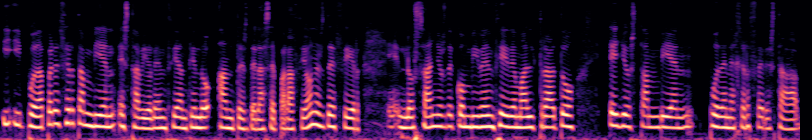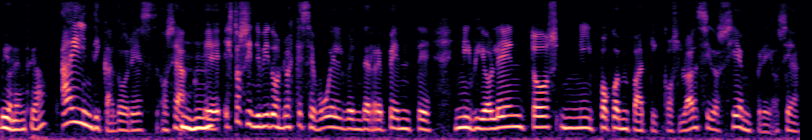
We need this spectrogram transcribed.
Y, puede aparecer también esta violencia, entiendo, antes de la separación, es decir, en los años de convivencia y de maltrato ellos también pueden ejercer esta violencia? Hay indicadores, o sea, eh, estos individuos no es que se vuelven de repente ni violentos ni poco empáticos, lo han sido siempre, o sea,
